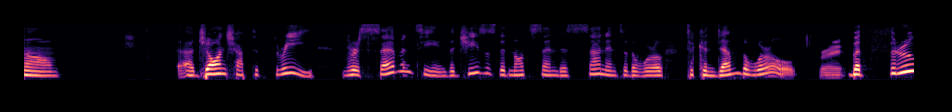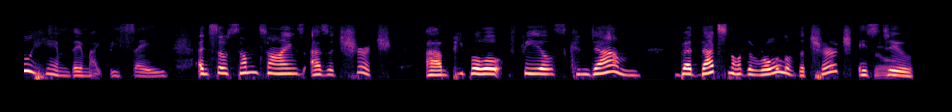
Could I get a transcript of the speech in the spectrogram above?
um, uh, John chapter 3, verse 17, that Jesus did not send his son into the world to condemn the world, Right. but through him they might be saved. And so sometimes as a church, um, people feels condemned, but that's not the role of the church is No. to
